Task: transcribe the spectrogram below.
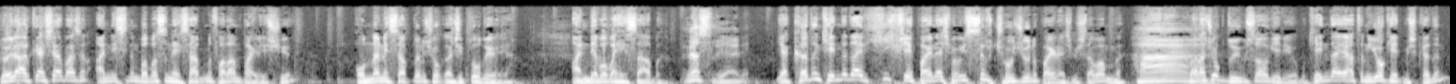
Böyle arkadaşlar bazen annesinin babasının hesabını falan paylaşıyor. Onların hesapları çok acıklı oluyor ya. Anne baba hesabı. Nasıl yani? Ya kadın kendine dair hiçbir şey paylaşmamış sırf çocuğunu paylaşmış tamam mı? Ha. Bana çok duygusal geliyor bu. Kendi hayatını yok etmiş kadın.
